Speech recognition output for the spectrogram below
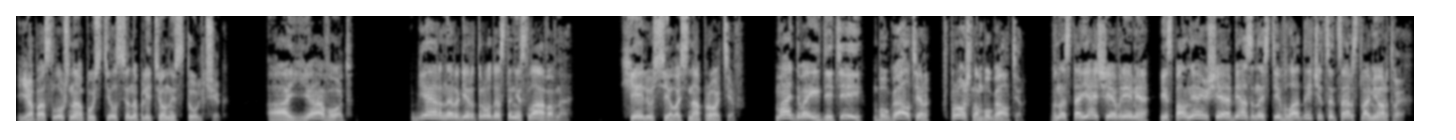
Я послушно опустился на плетеный стульчик. А я вот... Гернер Гертруда Станиславовна. Хель уселась напротив. Мать двоих детей, бухгалтер, в прошлом бухгалтер. В настоящее время исполняющая обязанности владычицы царства мертвых.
